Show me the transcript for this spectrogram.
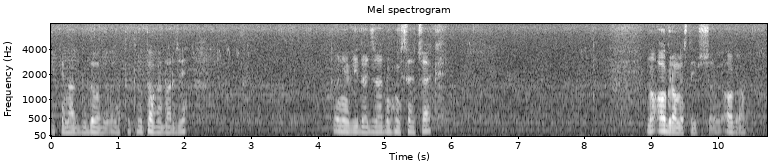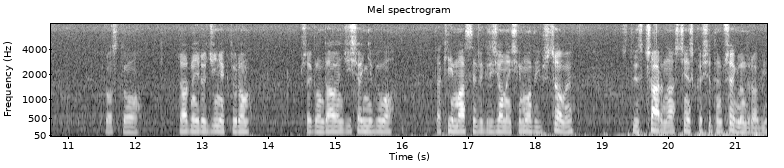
Dzikie nadbudowy, ale to trutowe bardziej. Tu nie widać żadnych miseczek. No ogrom jest tej pszczoły, ogrom. Po prostu żadnej rodzinie, którą przeglądałem dzisiaj nie było takiej masy wygryzionej się młodej pszczoły. To jest czarna, aż ciężko się ten przegląd robi.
